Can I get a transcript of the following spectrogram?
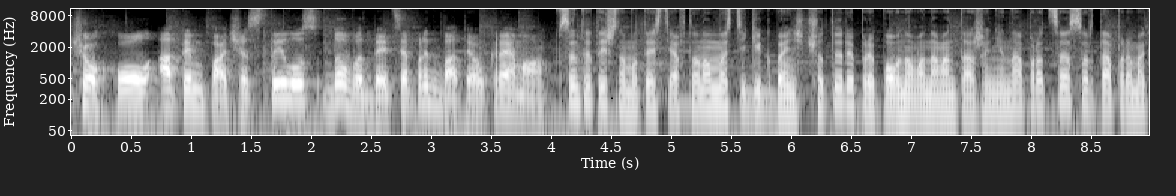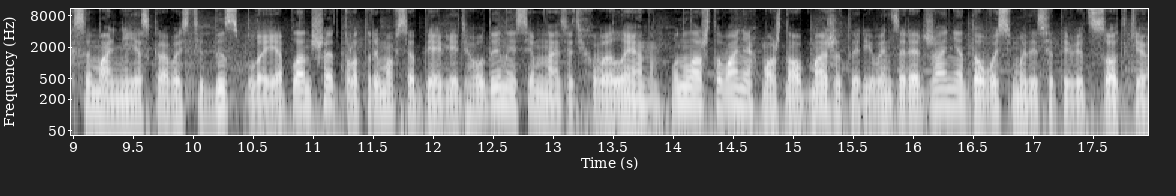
чохол, а тим паче стилус доведеться придбати окремо. В синтетичному тесті автономності Geekbench 4 при повному навантаженні на процесор та при максимальній яскравості дисплея планшет протримався 9 годин і 17 хвилин. У налаштуваннях можна обмежити рівень заряджання до 80%.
